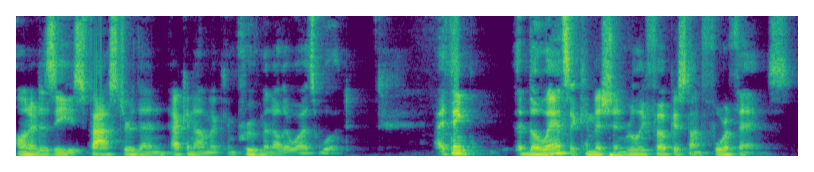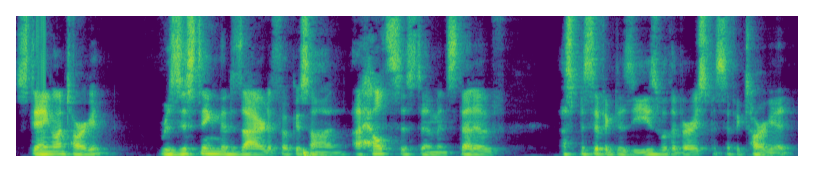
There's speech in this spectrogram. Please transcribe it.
on a disease faster than economic improvement otherwise would. I think the Lancet Commission really focused on four things staying on target, resisting the desire to focus on a health system instead of a specific disease with a very specific target,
